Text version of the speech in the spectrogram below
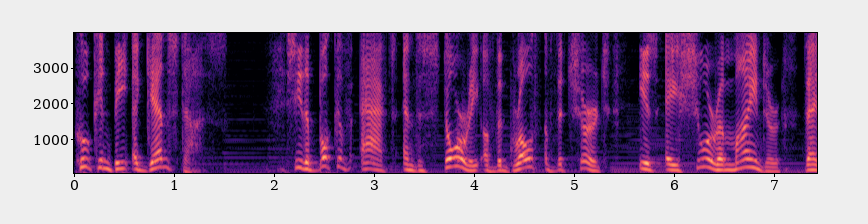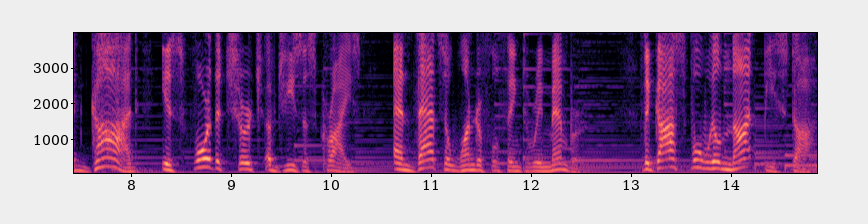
who can be against us? See, the book of Acts and the story of the growth of the church is a sure reminder that God is for the church of Jesus Christ, and that's a wonderful thing to remember. The gospel will not be stopped.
